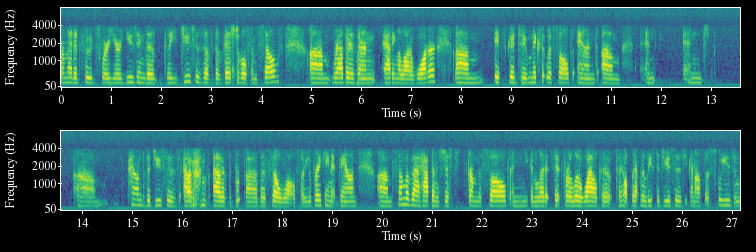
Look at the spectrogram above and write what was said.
fermented foods where you're using the, the juices of the vegetables themselves um, rather than adding a lot of water, um, it's good to mix it with salt and um, and and um, pound the juices out of out of the uh, the cell wall. So you're breaking it down. Um, some of that happens just from the salt, and you can let it sit for a little while to, to help that release the juices. You can also squeeze and,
